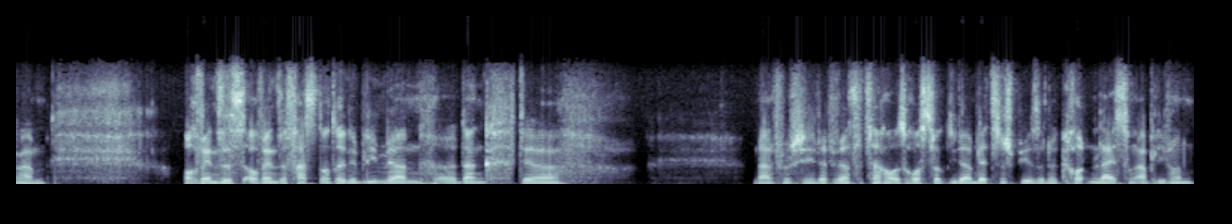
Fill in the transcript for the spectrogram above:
Ähm, auch wenn sie es, auch wenn sie fast noch drin geblieben wären, äh, dank der in Anführungsstrichen Wettbewerbsverzerrer aus Rostock, die da im letzten Spiel so eine Grottenleistung abliefern.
